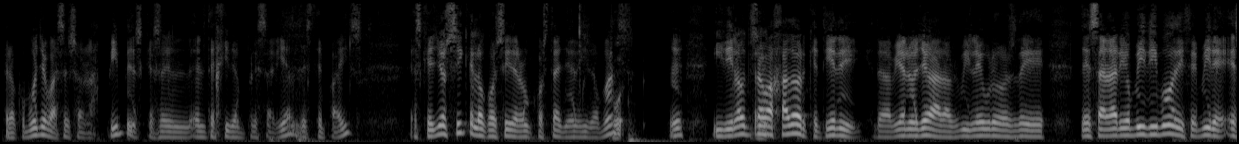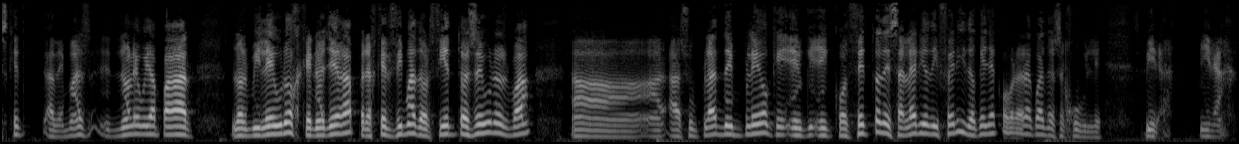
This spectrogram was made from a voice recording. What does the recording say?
Pero ¿cómo llevas eso a las pymes, que es el, el tejido empresarial de este país? Es que ellos sí que lo consideran un coste añadido más. Pues- ¿eh? Y dile a un trabajador que tiene, que todavía no llega a los mil euros de, de salario mínimo, dice, mire, es que además no le voy a pagar los mil euros que no llega, pero es que encima 200 euros va a, a- a su plan de empleo que en, en concepto de salario diferido, que ella cobrará cuando se jubile. Mira, mira.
